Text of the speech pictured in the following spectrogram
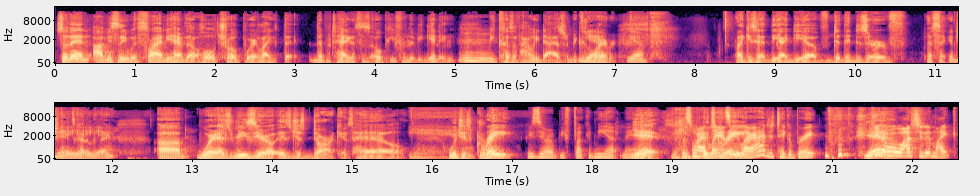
So then, obviously, with Slime, you have that whole trope where, like, the, the protagonist is OP from the beginning because of how he dies or because Mm-hmm. Yeah. whatever. Yeah. like you said, the idea of did they deserve a second chance yeah, kind of a yeah. thing. Um, whereas ReZero is just dark as hell, Yeah. which is great. ReZero be fucking me up, man. Yeah. That's why It's Lance great. be like, I had to take a break. Yeah. you know, I watch it in like,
